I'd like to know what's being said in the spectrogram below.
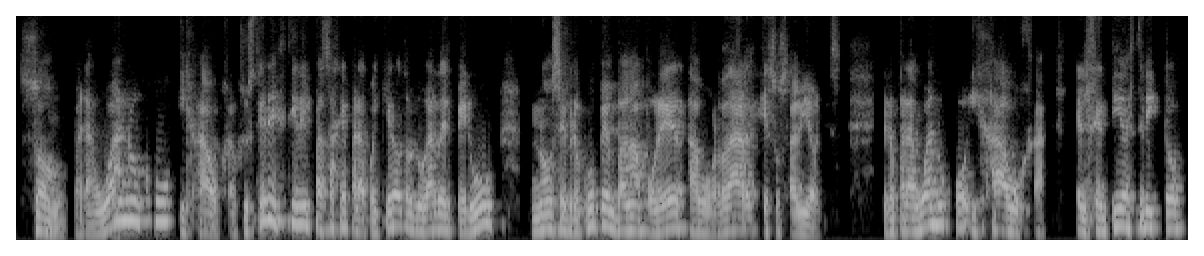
son para Huánuco y Jauja. Si ustedes tienen pasaje para cualquier otro lugar del Perú, no se preocupen, van a poder abordar esos aviones. Pero para Huánuco y Jauja, el sentido estricto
